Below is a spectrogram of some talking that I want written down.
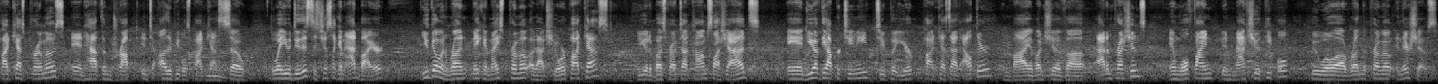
podcast promos and have them dropped into other people's podcasts. Mm. So the way you would do this is just like an ad buyer. You go and run, make a nice promo about your podcast, You go to buzzsprout.com slash ads, and you have the opportunity to put your podcast ad out there and buy a bunch of uh, ad impressions, and we'll find and match you with people who will uh, run the promo in their shows.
